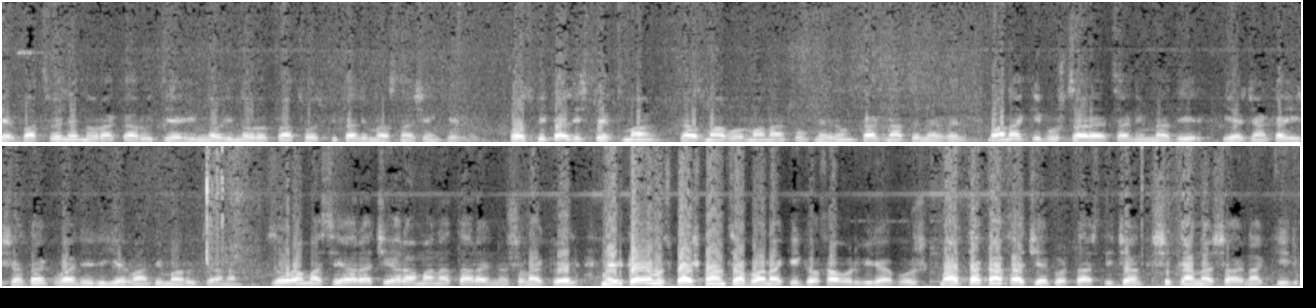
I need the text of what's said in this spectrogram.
երբ բացվել են նորակառույց եւ հիմնովի նորոգված հոսպիտալի մասնաշենքերը։ Հոսպիտալի ստեղծման կազմավորման անկունքներում կանգնած են եղել բանակի բուժծառայության հիմնադիր երջանկահիշատակ Վալերի Երվանդի Մարությանը։ Զորամասի առաջի հրամանատարը նշանակվել ներկայումս Պաշտպանության բանակի գլխավոր վիրաբույժ մարտական խաչ երկրորդ աստիճան շքանաշանակիր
